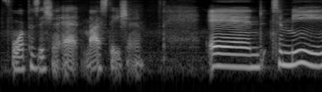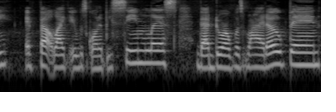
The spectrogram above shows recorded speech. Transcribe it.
for a position at my station. And to me, it felt like it was going to be seamless. That door was wide open.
